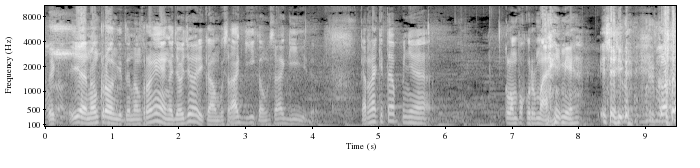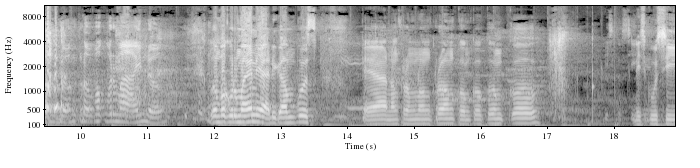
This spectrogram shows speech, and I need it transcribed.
balik- iya nongkrong gitu. Nongkrongnya nggak jauh-jauh di kampus lagi, kampus lagi gitu. Karena kita punya kelompok bermain ya. Jadi dong kelompok bermain dong. Kelompok bermain ya di kampus. Kayak nongkrong nongkrong kongko kongko diskusi. Diskusi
